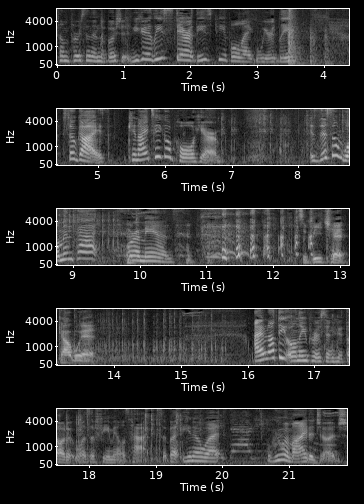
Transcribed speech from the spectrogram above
some person in the bushes. You could at least stare at these people like weirdly. So, guys, can I take a poll here? Is this a woman's hat? or a man's? it's a beach hat, cowboy hat. I'm not the only person who thought it was a female's hat. So, but you know what? Who am I to judge?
